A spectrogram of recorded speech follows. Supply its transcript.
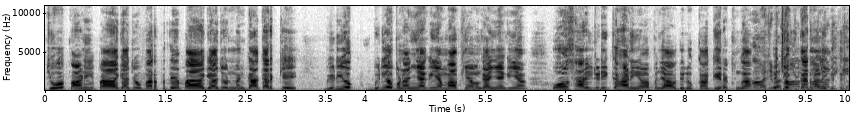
ਜੋ ਪਾਣੀ ਪਾਇਆ ਗਿਆ, ਜੋ ਬਰਫ਼ ਤੇ ਪਾਇਆ ਗਿਆ, ਜੋ ਨੰਗਾ ਕਰਕੇ ਵੀਡੀਓ ਵੀਡੀਓ ਬਣਾਈਆਂ ਗਈਆਂ, ਮਾਫੀਆਂ ਮੰਗਾਈਆਂ ਗਈਆਂ, ਉਹ ਸਾਰੀ ਜਿਹੜੀ ਕਹਾਣੀ ਆ, ਮੈਂ ਪੰਜਾਬ ਦੇ ਲੋਕਾਂ ਅੱਗੇ ਰੱਖੂੰਗਾ ਇਹ ਚੁੱਪ ਕਰਨ ਵਾਲੀ ਕਿਤੇ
